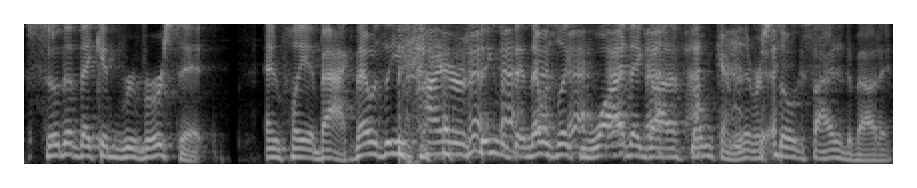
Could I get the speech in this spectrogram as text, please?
so that they could reverse it and play it back. That was the entire thing. That, they, that was like why they got a film camera. They were so excited about it.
